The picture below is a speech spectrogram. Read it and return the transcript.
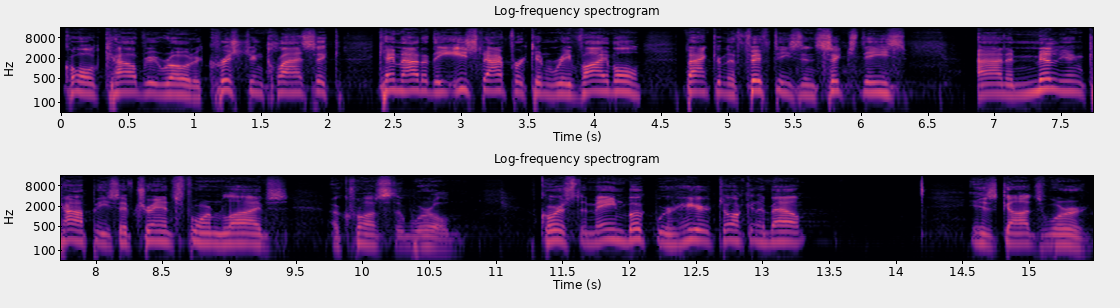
called Calvary Road, a Christian classic. Came out of the East African revival back in the 50s and 60s, and a million copies have transformed lives across the world. Of course, the main book we're here talking about is God's Word.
